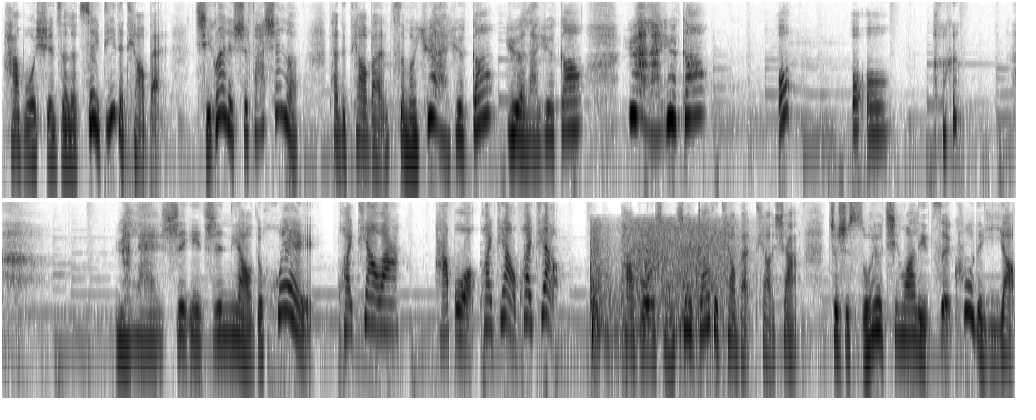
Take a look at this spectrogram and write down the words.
哈勃选择了最低的跳板，奇怪的事发生了，他的跳板怎么越来越高，越来越高，越来越高？哦，哦哦，原来是一只鸟的喙。快跳啊，哈勃！快跳，快跳！哈勃从最高的跳板跳下，这是所有青蛙里最酷的一跃。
